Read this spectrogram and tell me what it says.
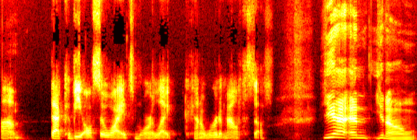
um, that could be also why it's more like kind of word of mouth stuff. Yeah, and you know,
